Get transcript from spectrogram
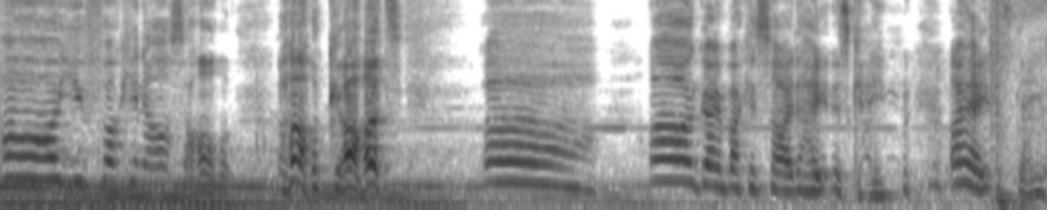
Oh, you fucking asshole! Oh, God! Oh, oh, I'm going back inside. I hate this game. I hate this game.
